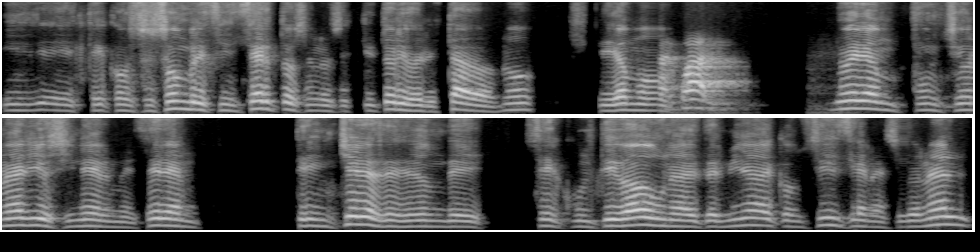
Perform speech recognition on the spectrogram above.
este, con sus hombres insertos en los escritorios del Estado, ¿no? Digamos, no eran funcionarios inermes, eran trincheras desde donde se cultivaba una determinada conciencia nacional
